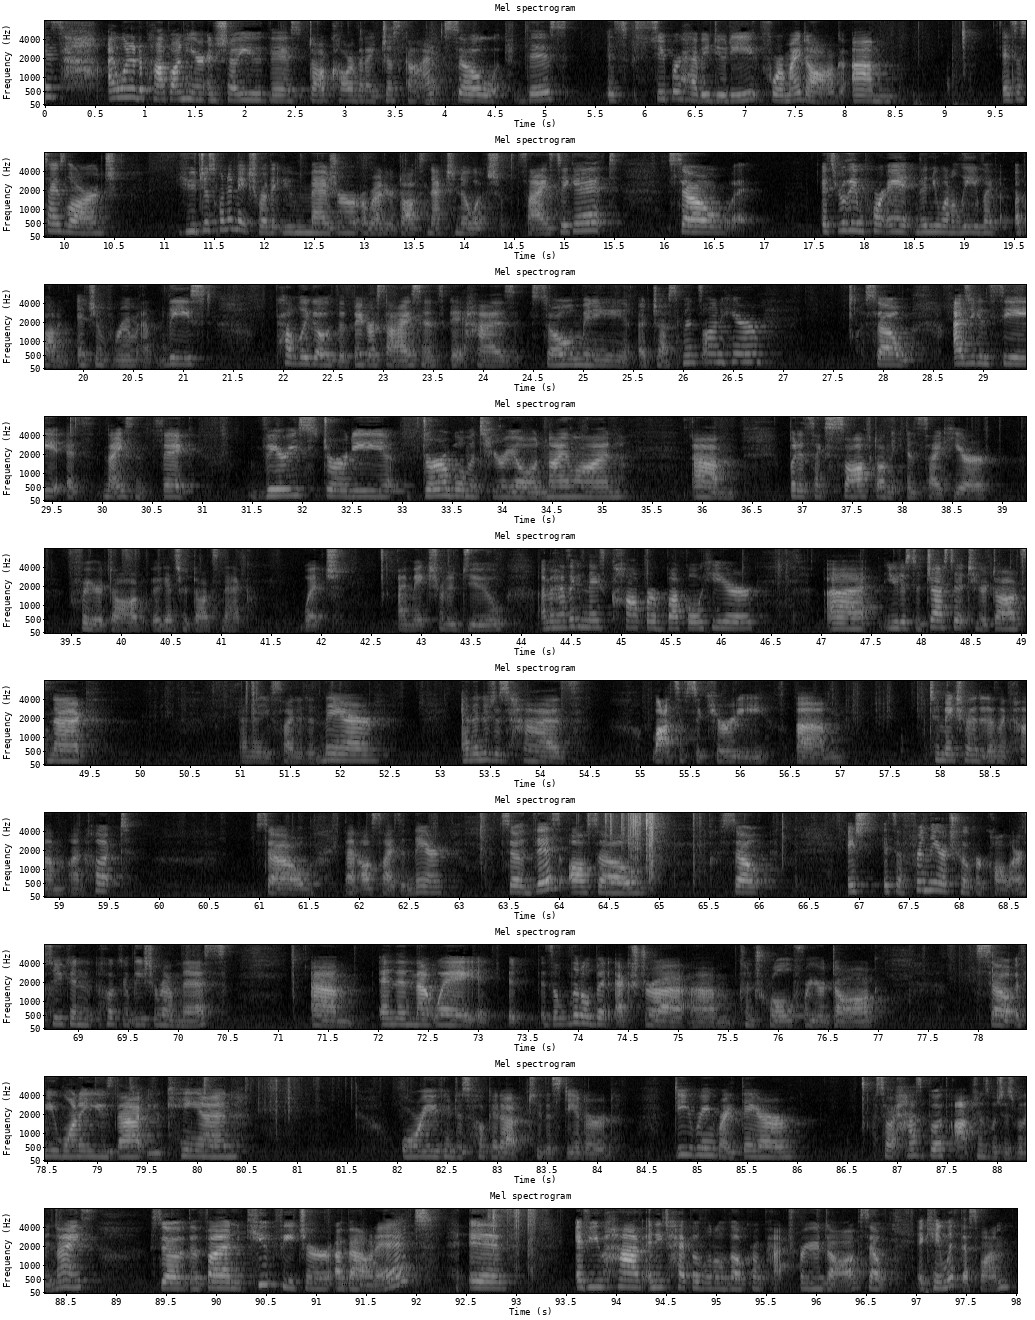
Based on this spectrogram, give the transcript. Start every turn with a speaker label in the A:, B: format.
A: guys, I wanted to pop on here and show you this dog collar that I just got. So this is super heavy duty for my dog. Um, it's a size large. You just wanna make sure that you measure around your dog's neck to know what size to get. So it's really important. Then you wanna leave like about an inch of room at least. Probably go with the bigger size since it has so many adjustments on here. So as you can see, it's nice and thick, very sturdy, durable material, nylon, um, but it's like soft on the inside here for your dog, against your dog's neck, which I make sure to do. Um, it has like a nice copper buckle here. Uh, you just adjust it to your dog's neck and then you slide it in there. And then it just has lots of security um, to make sure that it doesn't come unhooked. So that all slides in there. So this also, so it's, it's a friendlier choker collar. So you can hook your leash around this. Um, and then that way it, it, it's a little bit extra um, control for your dog. So if you wanna use that, you can, or you can just hook it up to the standard D-ring right there. So it has both options, which is really nice. So the fun, cute feature about it is if you have any type of little Velcro patch for your dog. So it came with this one.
